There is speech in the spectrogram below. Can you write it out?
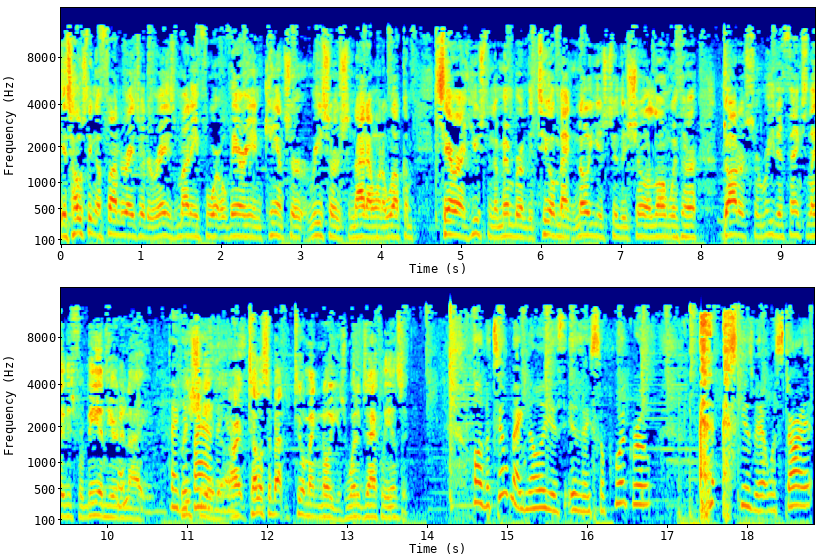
is hosting a fundraiser to raise money for ovarian cancer research. Tonight, I want to welcome Sarah Houston, a member of the Teal Magnolias, to the show, along with her daughter, Sarita. Thanks, ladies, for being here Thank tonight. You. Thank Appreciate you it. for All right, tell us about the Teal Magnolias. What exactly is it? Well, the Teal Magnolias is a support group, excuse me, that was started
